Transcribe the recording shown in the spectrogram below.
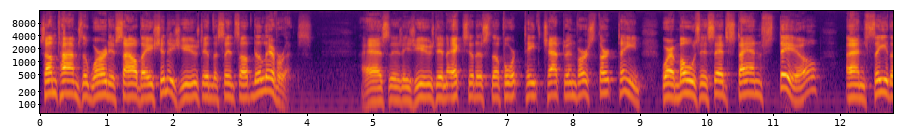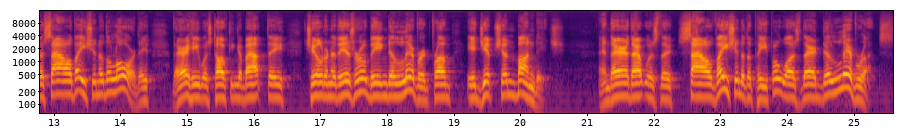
Sometimes the word is salvation is used in the sense of deliverance, as it is used in Exodus, the 14th chapter, and verse 13, where Moses said, Stand still and see the salvation of the Lord. There he was talking about the children of Israel being delivered from Egyptian bondage. And there, that was the salvation of the people, was their deliverance.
